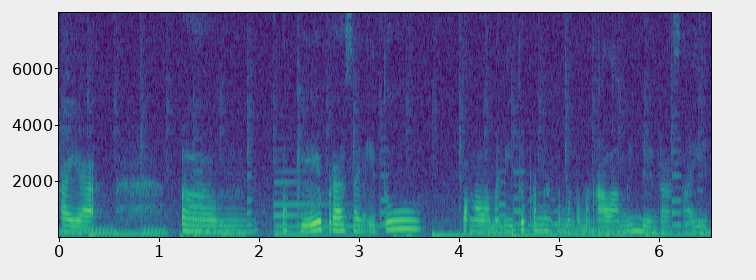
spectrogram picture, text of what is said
Kayak um, oke okay, perasaan itu pengalaman itu pernah teman-teman alamin dan rasain.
